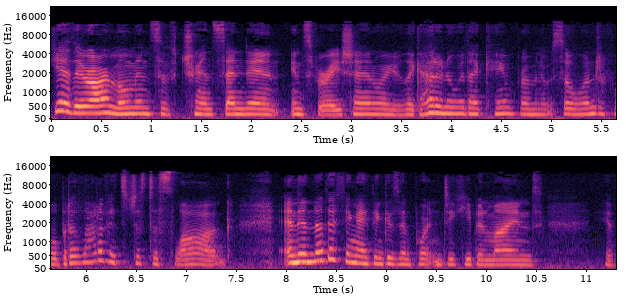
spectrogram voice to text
yeah, there are moments of transcendent inspiration where you're like, I don't know where that came from, and it was so wonderful. But a lot of it's just a slog. And another thing I think is important to keep in mind, if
